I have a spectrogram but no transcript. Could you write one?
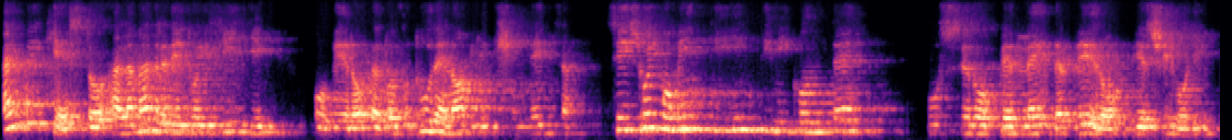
Hai mai chiesto alla madre dei tuoi figli, ovvero la tua futura e nobile discendenza, se i suoi momenti intimi con te fossero per lei davvero piacevoli?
